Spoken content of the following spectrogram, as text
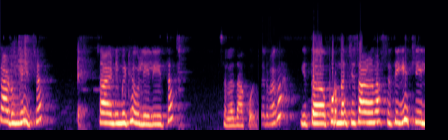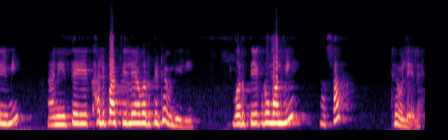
काढून घ्यायचं. चाळणी मी ठेवलेली इथं. चला दाखव तर बघा इथं पूर्णाची चाळण असते ती घेतलेली मी आणि ते खाली पातेल्यावरती ठेवलेली. वरती एक रुमाल मी असा ठेवलेला आहे.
